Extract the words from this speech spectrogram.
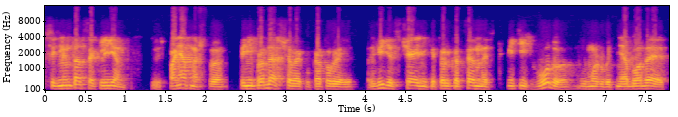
сегментация клиентов. То есть понятно, что ты не продашь человеку, который видит в чайнике только ценность пить воду и, может быть, не обладает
